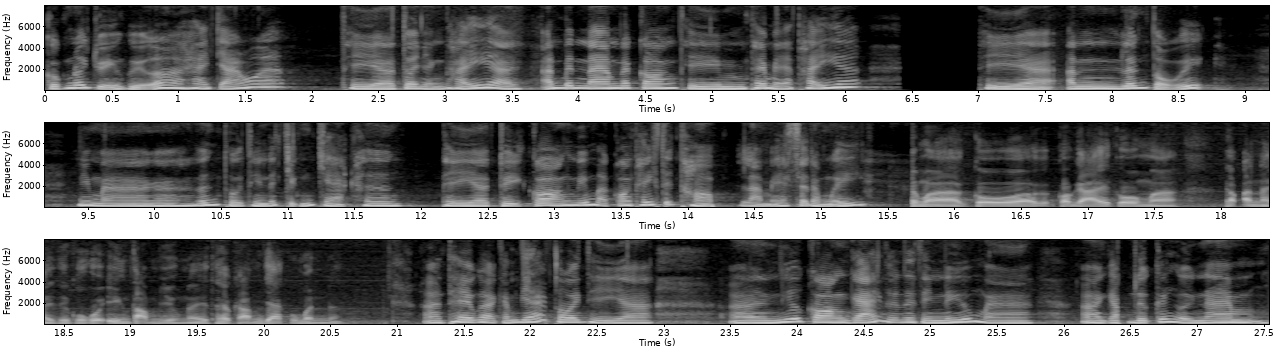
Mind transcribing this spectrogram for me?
cuộc nói chuyện giữa hai cháu á, thì à, tôi nhận thấy à, anh bên Nam đó con thì theo mẹ thấy á, thì anh lớn tuổi nhưng mà lớn tuổi thì nó chững chạc hơn. Thì tùy con nếu mà con thấy thích hợp là mẹ sẽ đồng ý. nếu mà cô con gái cô mà gặp anh này thì cô có yên tâm gì không này theo cảm giác của mình đó À, theo cảm giác tôi thì à, à, nếu con gái tôi thì nếu mà à, gặp được cái người nam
